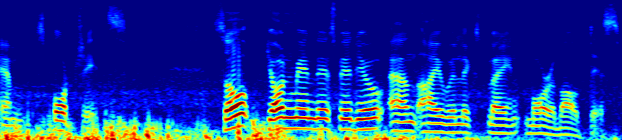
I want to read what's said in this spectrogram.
M Sport seats. So join me in this video and I will explain more about this.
